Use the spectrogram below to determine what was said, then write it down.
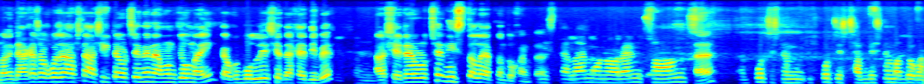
মানে ঢাকা চক বাজার আসলে আশিক টাওয়ার চেনেন এমন কেউ নাই কাউকে বললেই সে দেখাই দিবে। আর সেটা হচ্ছে নিচতলায় আপনার দোকানটা। নিচতলায় মনোহর সন্স হ্যাঁ। পঁচিশ পঁচিশ ছাব্বিশ নম্বর দোকান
